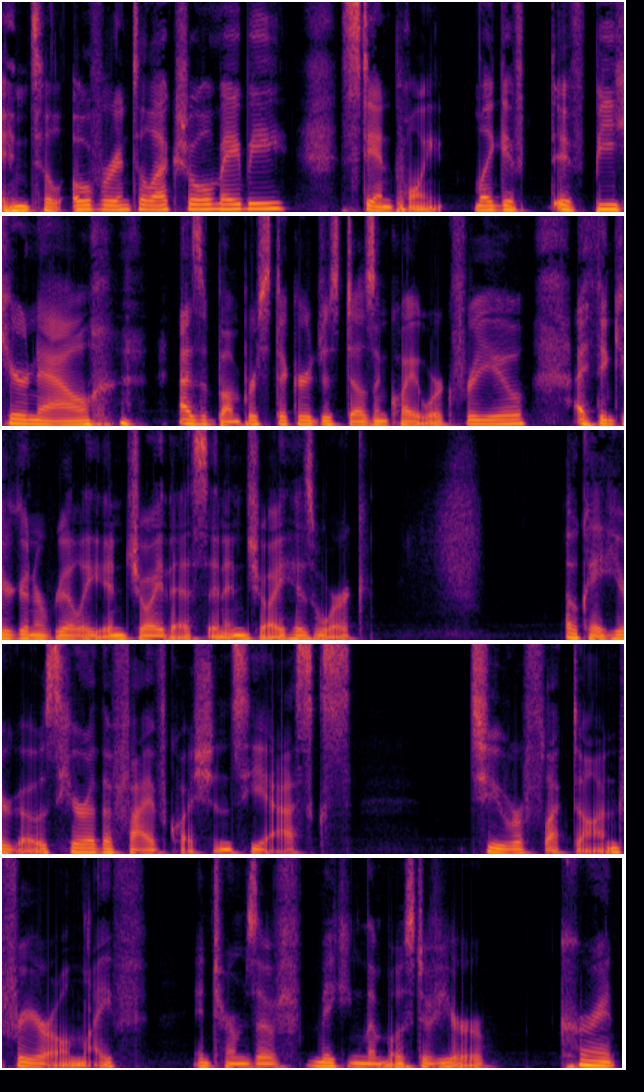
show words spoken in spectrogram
into over intellectual maybe standpoint. Like if if be here now as a bumper sticker just doesn't quite work for you i think you're going to really enjoy this and enjoy his work. Okay here goes. Here are the five questions he asks to reflect on for your own life in terms of making the most of your current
